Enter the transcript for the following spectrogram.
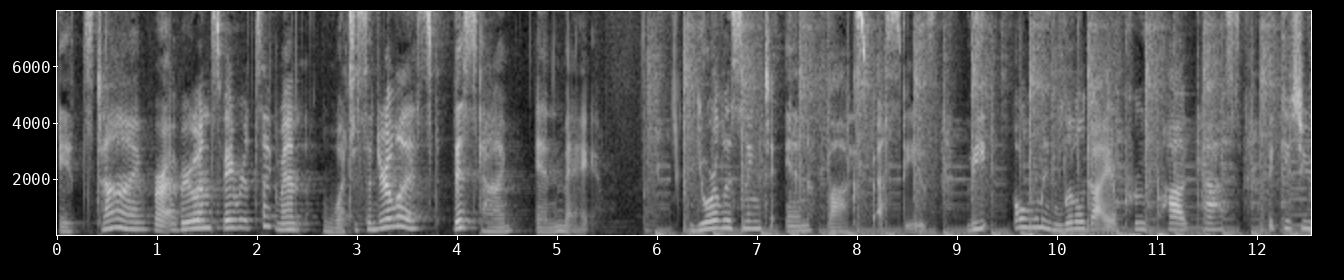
It's time for everyone's favorite segment, What to Send Your List, this time in May. You're listening to Inbox Besties, the only little guy approved podcast that gives you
